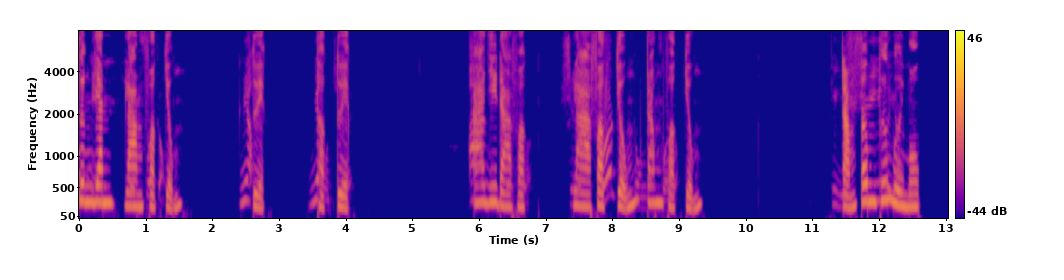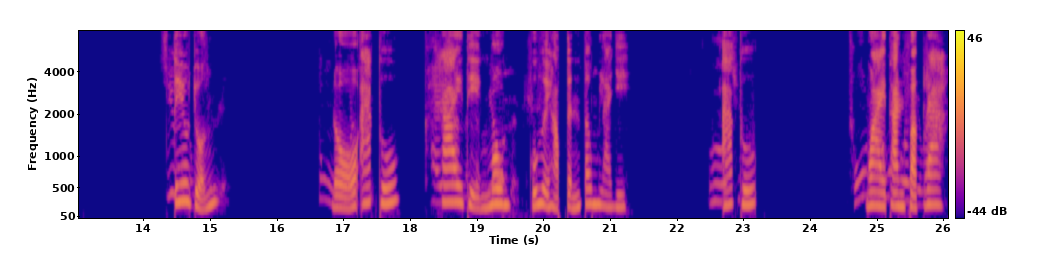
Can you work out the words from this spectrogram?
xưng danh làm Phật chủng. Tuyệt, thật tuyệt. A-di-đà Phật là Phật chủng trong Phật chủng. Trọng tâm thứ 11 Tiêu chuẩn Độ ác thú Khai thiện môn của người học tịnh tông là gì? Ác thú. Ngoài thành Phật ra,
